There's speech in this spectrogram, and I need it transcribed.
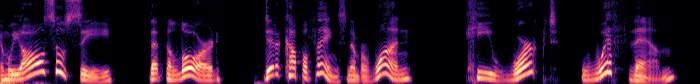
And we also see that the Lord did a couple things. Number one, he worked with them.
